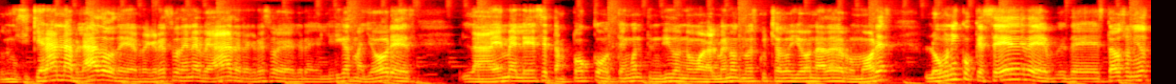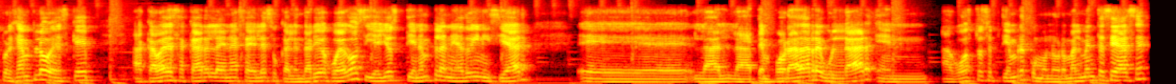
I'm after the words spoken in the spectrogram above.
pues, ni siquiera han hablado de regreso de NBA, de regreso de ligas mayores. La MLS tampoco, tengo entendido, no, al menos no he escuchado yo nada de rumores. Lo único que sé de, Estados Unidos, por ejemplo, es que acaba de sacar la NFL su calendario de juegos y ellos tienen planeado iniciar eh, la, temporada regular en agosto, septiembre, como normalmente se hace,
